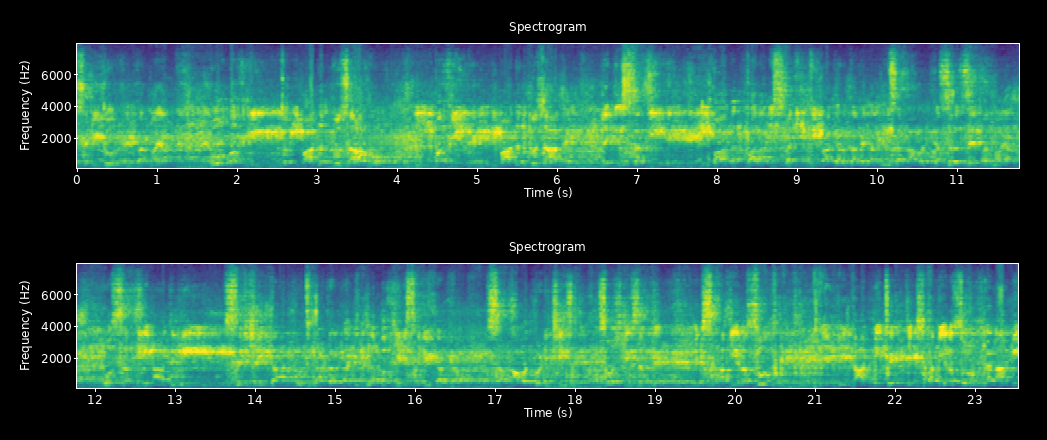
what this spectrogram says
سے بھی دور ہے۔ فرمایا، وہ بخیل جو عبادت گزار ہو بخیل ہے، عبادت گزار ہے، لیکن سخی ہے، عبادت پر اس پر اکتفا کرتا ہے لیکن ثقافت، کثرت سے۔ فرمایا، وہ سخی آدمی سے شیطان اتنا ڈرتا جتنا بخیر سے بھی ڈرتا ثقافت بڑی چیز ہے، سوچ نہیں سکتے۔ ایک صحابی رسول تھے ایک آدمی تھے ایک صحابی رسول ان کا نام بھی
